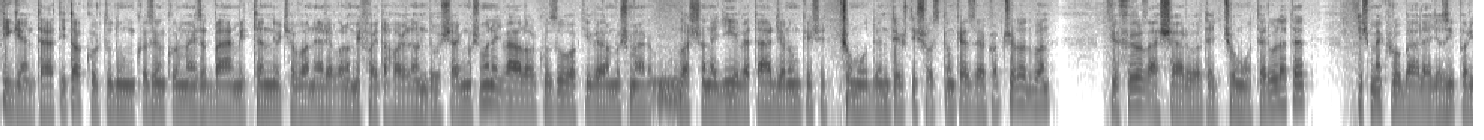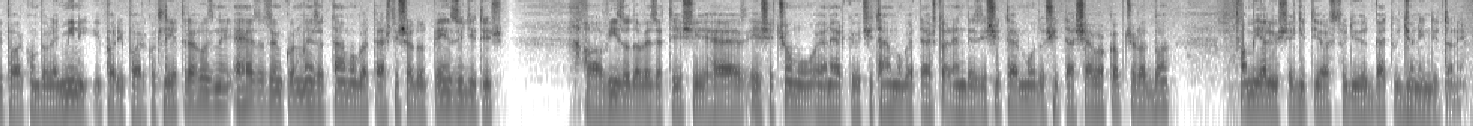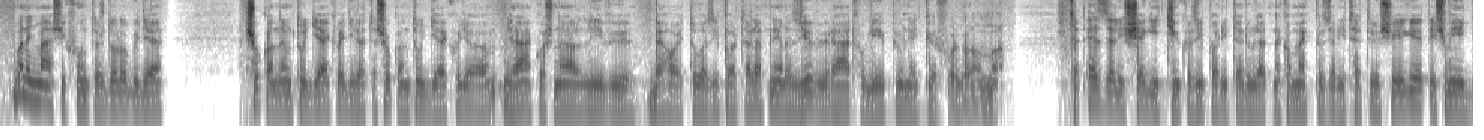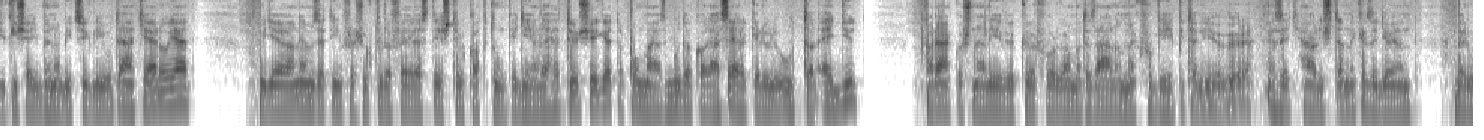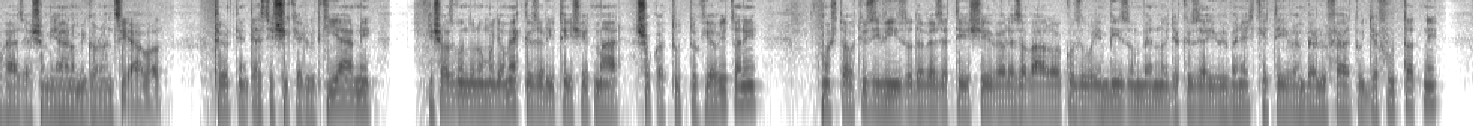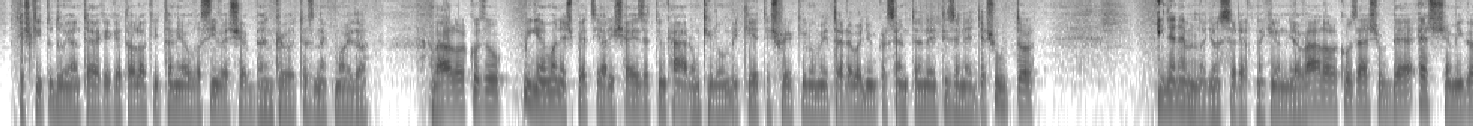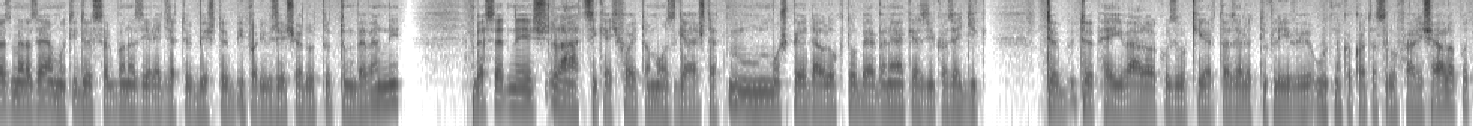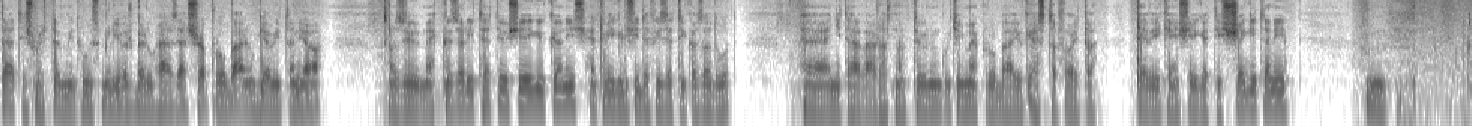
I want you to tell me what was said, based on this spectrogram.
Igen, tehát itt akkor tudunk az önkormányzat bármit tenni, hogyha van erre valami fajta hajlandóság. Most van egy vállalkozó, akivel most már lassan egy évet tárgyalunk, és egy csomó döntést is hoztunk ezzel kapcsolatban. Ő fölvásárolt egy csomó területet, és megpróbál egy az ipari parkon belül egy mini ipari parkot létrehozni. Ehhez az önkormányzat támogatást is adott, pénzügyit is, a vízoda vezetéséhez, és egy csomó olyan erkölcsi támogatást a rendezési terv módosításával kapcsolatban, ami elősegíti azt, hogy őt be tudjon indítani. Van egy másik fontos dolog, ugye sokan nem tudják, vagy illetve sokan tudják, hogy a Rákosnál lévő behajtó az ipartelepnél, az jövőre át fog épülni egy körforgalommal. Tehát ezzel is segítjük az ipari területnek a megközelíthetőségét, és védjük is egyben a bicikliút átjáróját. Ugye a Nemzeti Infrastruktúra Fejlesztéstől kaptunk egy ilyen lehetőséget, a Pomász Budakalász elkerülő úttal együtt, a Rákosnál lévő körforgalmat az állam meg fog építeni jövőre. Ez egy, hál' Istennek, ez egy olyan beruházás, ami állami garanciával történt, ezt is sikerült kijárni, és azt gondolom, hogy a megközelítését már sokat tudtuk javítani, most a tűzivíz oda vezetésével ez a vállalkozó, én bízom benne, hogy a közeljövőben egy-két éven belül fel tudja futtatni, és ki tud olyan telkeket alakítani, ahova szívesebben költöznek majd a vállalkozók. Igen, van egy speciális helyzetünk, három kilométer, két és fél kilométerre vagyunk a Szentendrei 11-es úttól. Ide nem nagyon szeretnek jönni a vállalkozások, de ez sem igaz, mert az elmúlt időszakban azért egyre több és több iparűzési adót tudtunk bevenni, beszedni, és látszik egyfajta mozgás. Tehát most például októberben elkezdjük az egyik több, több helyi vállalkozó kérte az előttük lévő útnak a katasztrofális állapotát, és most több mint 20 milliós beruházásra próbálunk javítani a, az ő megközelíthetőségükön is. Hát végül is ide fizetik az adót, e, ennyit elvárhatnak tőlünk, úgyhogy megpróbáljuk ezt a fajta tevékenységet is segíteni.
